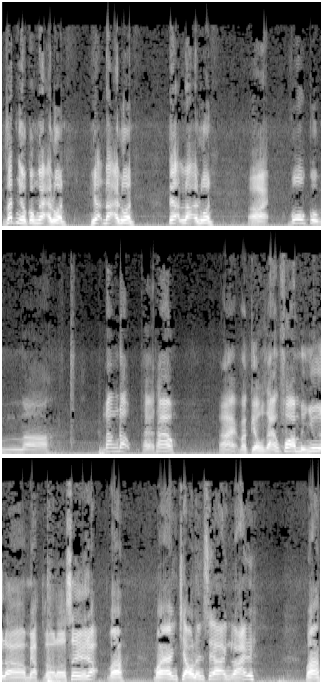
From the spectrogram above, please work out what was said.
Rất nhiều công nghệ luôn. Hiện đại luôn. Tiện lợi luôn. Đấy. Vô cùng uh, năng động thể thao. Đấy. Và kiểu dáng form thì như là mẹc GLC đấy ạ. Vâng Mời anh trèo lên xe anh lái đi. Vâng.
